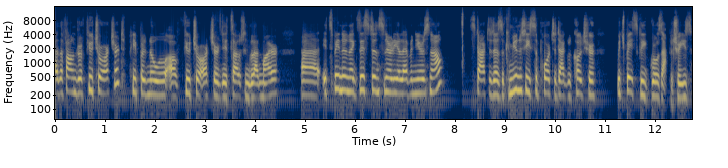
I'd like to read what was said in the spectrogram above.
I'm the founder of Future Orchard. People know of Future Orchard, it's out in Glanmire. Uh, it's been in existence nearly 11 years now. Started as a community supported agriculture, which basically grows apple trees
